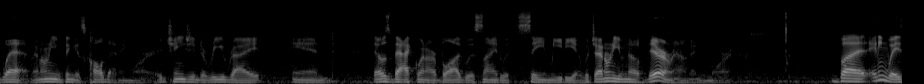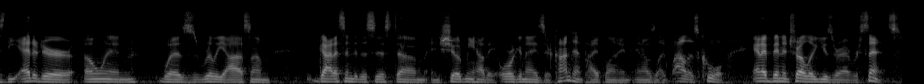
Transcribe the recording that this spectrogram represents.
Web. I don't even think it's called that anymore. It changed into Read Write, and that was back when our blog was signed with Say Media, which I don't even know if they're around anymore. But anyways, the editor Owen was really awesome. Got us into the system and showed me how they organize their content pipeline. And I was like, wow, that's cool. And I've been a Trello user ever since.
